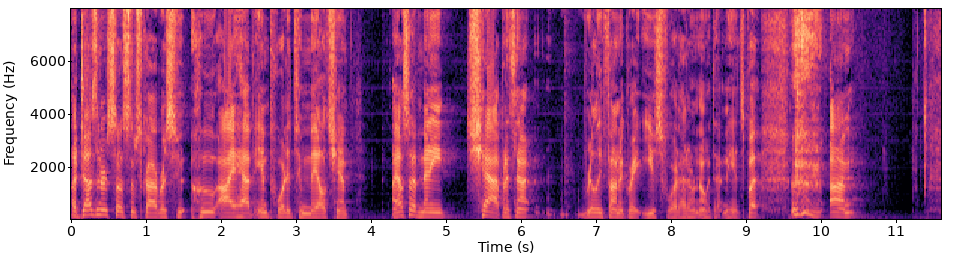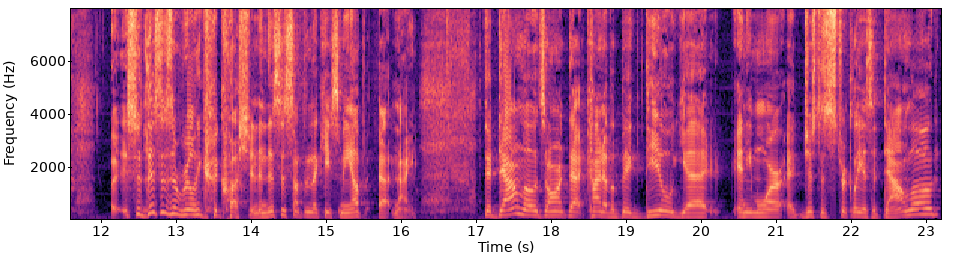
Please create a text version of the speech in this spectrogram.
a dozen or so subscribers who, who I have imported to MailChimp. I also have many chat, but it's not really found a great use for it. I don't know what that means. But um, so this is a really good question, and this is something that keeps me up at night. The downloads aren't that kind of a big deal yet anymore, just as strictly as a download.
